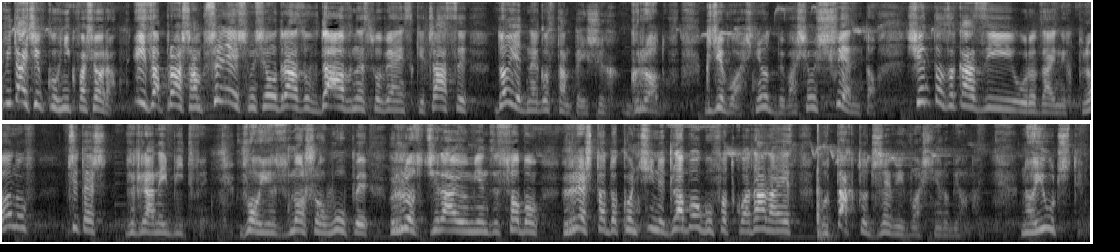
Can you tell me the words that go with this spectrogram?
witajcie w kuchni Kwasiora i zapraszam, przenieśmy się od razu w dawne słowiańskie czasy do jednego z tamtejszych grodów, gdzie właśnie odbywa się święto. Święto z okazji urodzajnych plonów, czy też wygranej bitwy. Woje znoszą łupy, rozdzielają między sobą, reszta do kąciny dla bogów odkładana jest, bo tak to drzewi właśnie robiono. No i uczty.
